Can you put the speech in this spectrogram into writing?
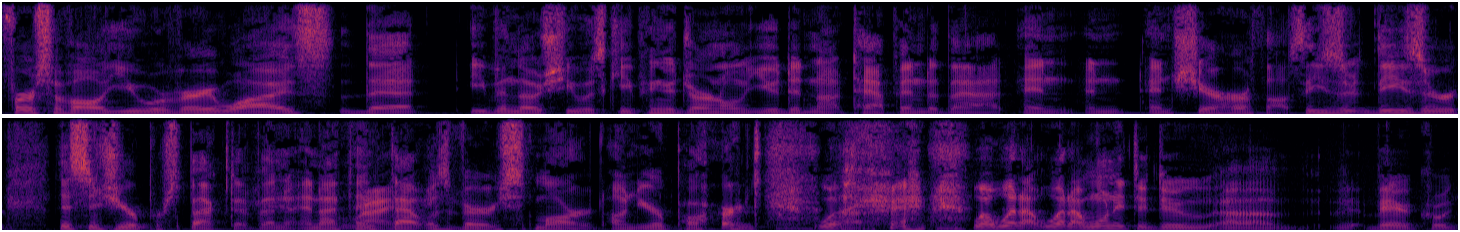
First of all, you were very wise that even though she was keeping a journal, you did not tap into that and, and, and share her thoughts. These are these are this is your perspective, and, and I think right. that was very smart on your part. Well, well, what I, what I wanted to do uh, very quick,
